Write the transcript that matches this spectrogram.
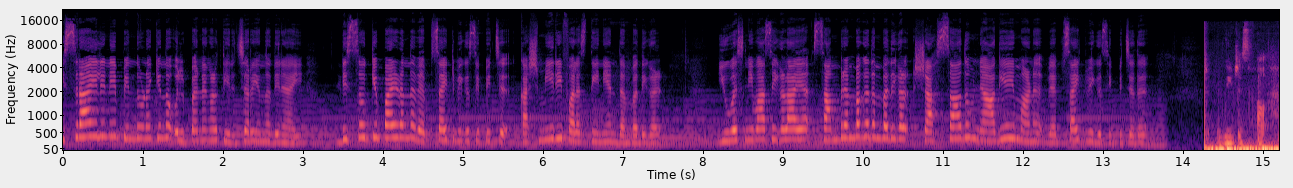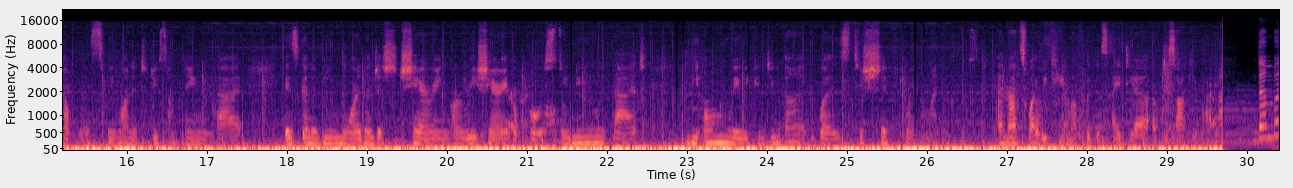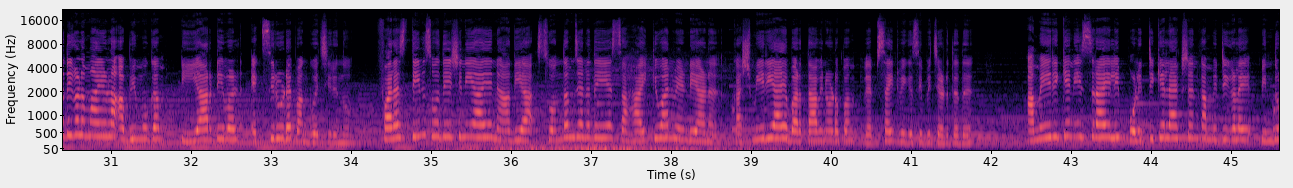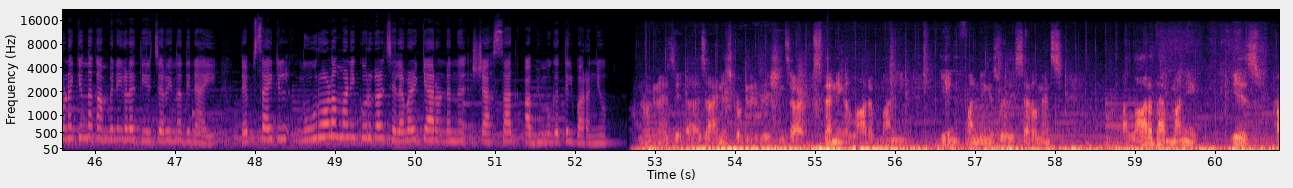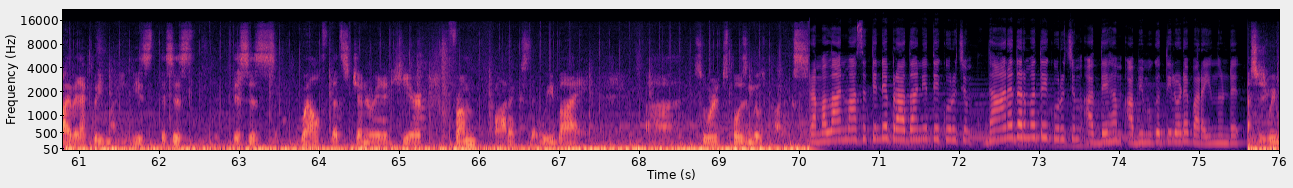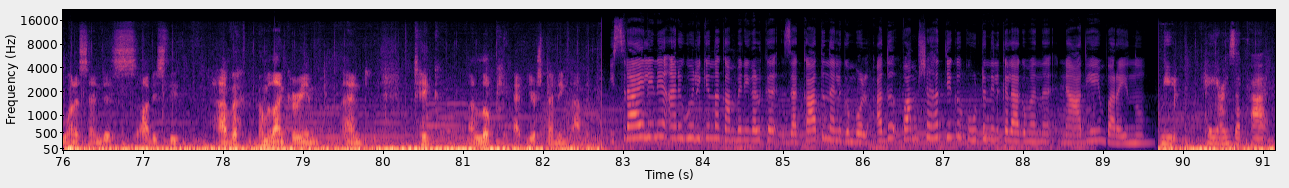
ഇസ്രായേലിനെ പിന്തുണയ്ക്കുന്ന ഉൽപ്പന്നങ്ങൾ തിരിച്ചറിയുന്നതിനായി ഡിസോക്യുപ്പൈഡ് എന്ന വെബ്സൈറ്റ് വികസിപ്പിച്ച് കശ്മീരി ഫലസ്തീനിയൻ ദമ്പതികൾ യു എസ് നിവാസികളായ സംരംഭക ദമ്പതികൾ ഷഹ്സാദും നാദിയയുമാണ് വെബ്സൈറ്റ് വികസിപ്പിച്ചത് we just felt helpless. We wanted to do something that is going to be more than just sharing or resharing a post. We knew that the only way we could do that was to shift where the money goes. And that's why we came up with this idea of Disoccupy. ദമ്പതികളുമായുള്ള അഭിമുഖം T R D world എക്സിലൂടെ പങ്കുവച്ചിരുന്നു. ഫലസ്തീൻ സ്വദേശിനിയായ Nadia സ്വന്തം ജനതയെ സഹായിക്കുവാൻ വേണ്ടിയാണ് കശ്മീരിയായ ഭർത്താവിനോടൊപ്പം വെബ്സൈറ്റ് വികസിപ്പിച്ചെടുത്തത്. അമേരിക്കൻ ഇസ്രായേലി പൊളിറ്റിക്കൽ ആക്ഷൻ കമ്മിറ്റികളെ പിന്തുണയ്ക്കുന്ന കമ്പനികളെ തിരിച്ചറിയുന്നതിനായി വെബ്സൈറ്റിൽ നൂറോളം മണിക്കൂറുകൾ ചെലവഴിക്കാറുണ്ടെന്ന് ഷഹ്സാദ് അഭിമുഖത്തിൽ പറഞ്ഞു. Uh. A lot of that money is private equity money. These, this is this is wealth that's generated here from products that we buy. Uh, so we're exposing those products. റമലാൻ മാസത്തിന്റെ പ്രാധാന്യത്തെക്കുറിച്ചും ദാനധർമ്മത്തെക്കുറിച്ചും അദ്ദേഹം അഭിമുഖത്തിലൂടെ പറയുന്നുണ്ട് message we want to send is obviously have a Ramadan Kareem and take a look at your spending habit. ഇസ്രായേലിനെ അനുകൂലിക്കുന്ന കമ്പനികൾക്ക് ജക്കാത്ത് നൽകുമ്പോൾ അത് വംശഹത്യക്ക് കൂട്ടുനിൽക്കലാകുമെന്ന് നാദിയയും പറയുന്നു We pay our zakat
